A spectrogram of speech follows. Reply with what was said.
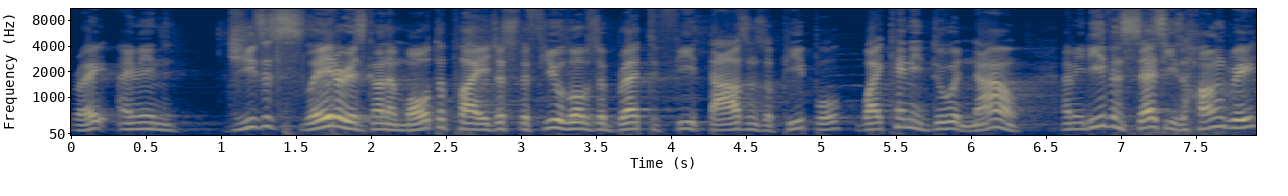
Right? I mean, Jesus later is going to multiply just a few loaves of bread to feed thousands of people. Why can't he do it now? I mean, he even says he's hungry.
